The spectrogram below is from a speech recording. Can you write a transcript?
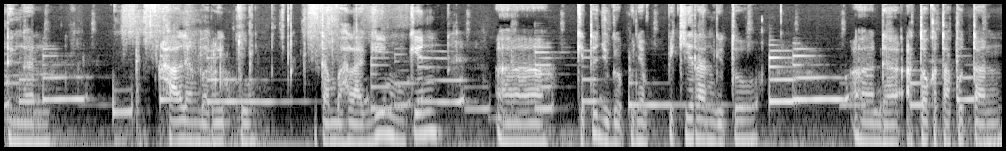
dengan hal yang baru itu. Ditambah lagi mungkin uh, kita juga punya pikiran gitu uh, atau ketakutan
